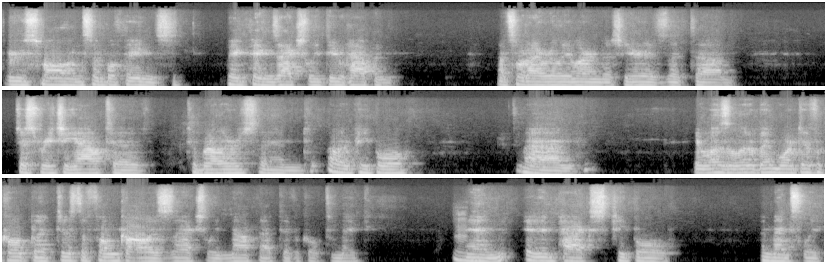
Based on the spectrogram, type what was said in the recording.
through small and simple things, big things actually do happen. That's what I really learned this year is that um, just reaching out to to brothers and other people. Um, it was a little bit more difficult, but just a phone call is actually not that difficult to make, hmm. and it impacts people immensely.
